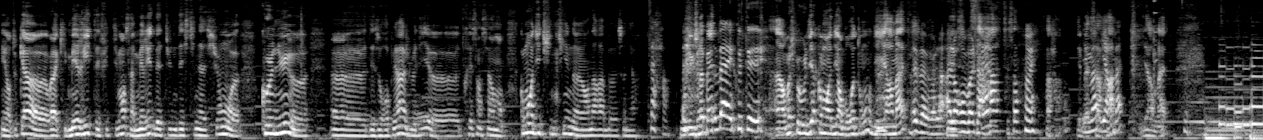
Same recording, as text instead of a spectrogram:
et en tout cas, euh, voilà, qui méritent, effectivement, ça mérite d'être une destination euh, connue des Européens, je le dis très sincèrement. Comment on dit chin-chin euh, en arabe, Sonia? Saha. Vous voulez que je répète? Bah écoutez, Alors moi je peux vous le dire comment on dit en breton, on dit yarmat. eh ben voilà. Alors on va le Saha, c'est ça? Ouais. Saha. Et ben Saha, Yarmat. Yarmat.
